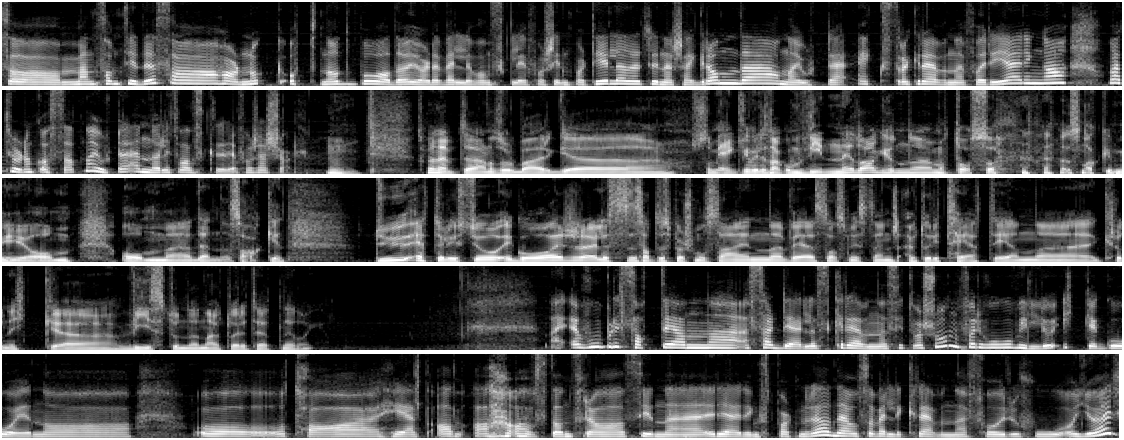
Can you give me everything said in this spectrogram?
så, men samtidig så har han nok oppnådd både å gjøre det veldig vanskelig for sin partileder Trine Skei Grande, han har gjort det ekstra krevende for regjeringa, og jeg tror nok også at han har gjort det enda litt vanskeligere for seg sjøl. Mm. Som jeg nevnte, Erna Solberg, uh, som egentlig ville snakke om vinden i dag, hun uh, måtte også snakke mye om, om denne saken. Du etterlyste jo i går, eller satte spørsmålstegn ved statsministerens autoritet i en eh, kronikk. Eh, viste hun den autoriteten i dag? Nei, Hun blir satt i en eh, særdeles krevende situasjon, for hun vil jo ikke gå inn og å, ta helt avstand fra sine regjeringspartnere. Det er også veldig krevende for hun å gjøre.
